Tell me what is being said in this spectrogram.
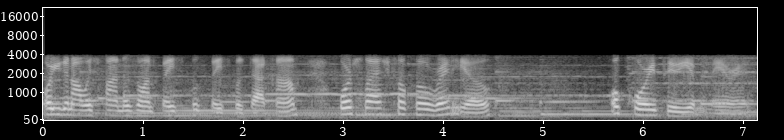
Or you can always find us on Facebook, facebook.com forward slash Coco Radio or Corey Period Maris.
